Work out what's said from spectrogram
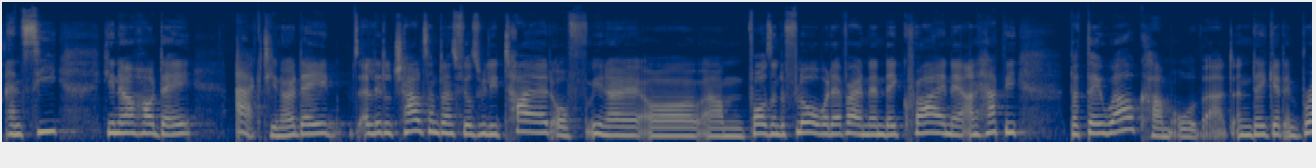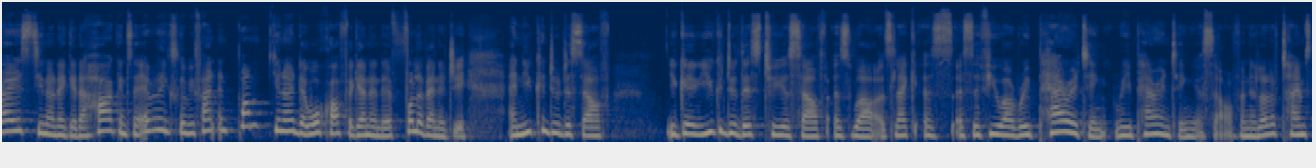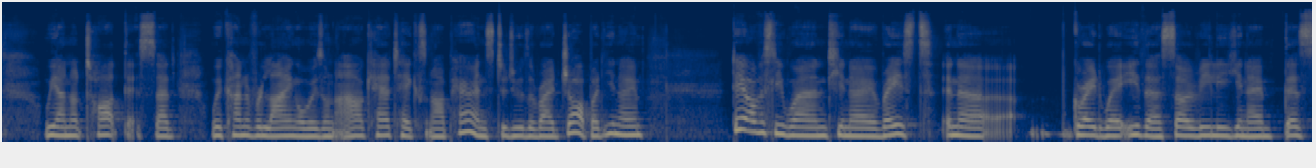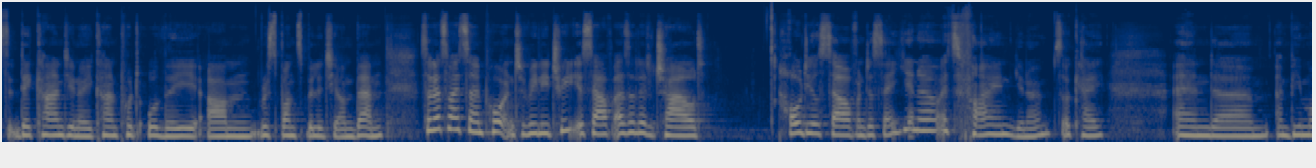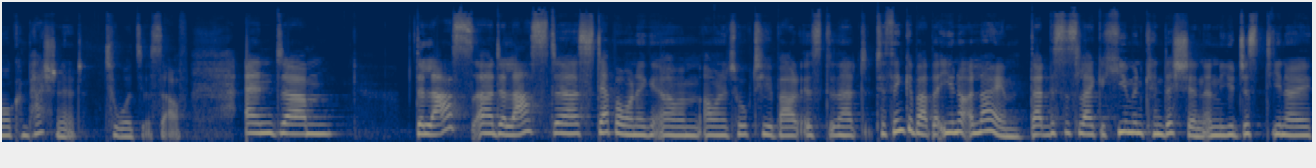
and see, you know, how they act. You know, they a little child sometimes feels really tired, or you know, or um, falls on the floor or whatever, and then they cry and they're unhappy but they welcome all that and they get embraced, you know, they get a hug and say everything's to be fine. And boom, you know, they walk off again and they're full of energy. And you can do the self, you can, you can do this to yourself as well. It's like as, as if you are reparenting, reparenting yourself. And a lot of times we are not taught this, that we're kind of relying always on our caretakers and our parents to do the right job. But, you know, they obviously weren't, you know, raised in a great way either. So really, you know, there's they can't, you know, you can't put all the um, responsibility on them. So that's why it's so important to really treat yourself as a little child, hold yourself, and just say, you know, it's fine, you know, it's okay, and um, and be more compassionate towards yourself. And um, the last, uh, the last uh, step I want to, um, I want to talk to you about is that to think about that you're not alone. That this is like a human condition, and you just, you know,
